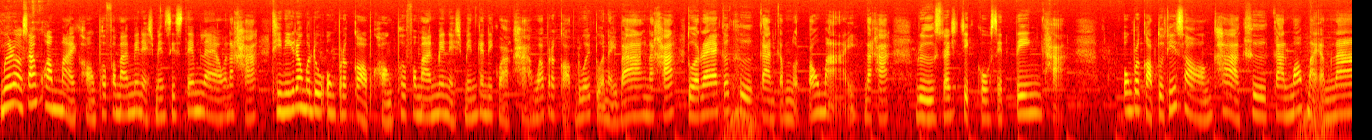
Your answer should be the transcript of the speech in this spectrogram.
เมื่อเราทราบความหมายของ performance management system แล้วนะคะ ทีนี้เรามาดูองค์ประกอบของ performance management กันดีกว่าค่ะ ว่าประกอบด้วยตัวไหนบ้างนะคะ ตัวแรกก็คือการกำหนดเป้าหมายนะคะ หรือ strategic goal setting ค่ะ องค์ประกอบตัวที่ 2 ค่ะ คือการมอบหมายอำนา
